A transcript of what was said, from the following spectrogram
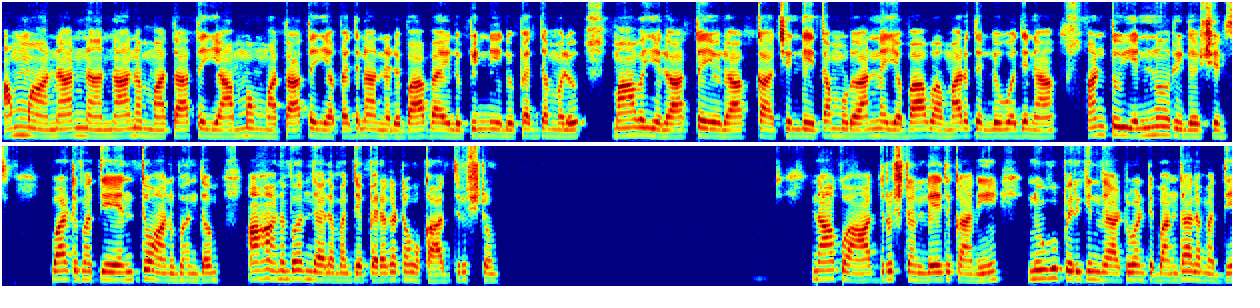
అమ్మ నాన్న నానమ్మ తాతయ్య అమ్మమ్మ తాతయ్య పెదనాన్నలు బాబాయిలు పిన్నిలు పెద్దమ్మలు మావయ్యలు అత్తయ్యలు అక్క చెల్లి తమ్ముడు అన్నయ్య బావ మరదళ్ళు వదిన అంటూ ఎన్నో రిలేషన్స్. వాటి మధ్య ఎంతో అనుబంధం ఆ అనుబంధాల మధ్య పెరగటం ఒక అదృష్టం. నాకు ఆ అదృష్టం లేదు కానీ నువ్వు పెరిగింది అటువంటి బంధాల మధ్య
